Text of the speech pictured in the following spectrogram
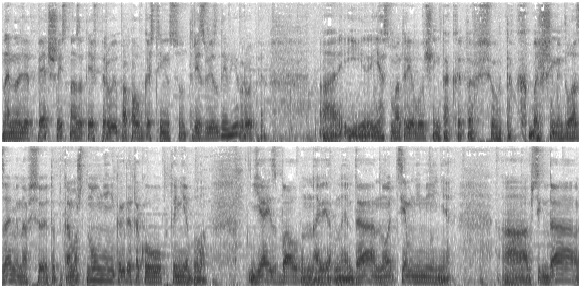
Наверное, лет 5-6 назад я впервые попал в гостиницу «Три звезды» в Европе. А, и я смотрел очень так это все так большими глазами на все это, потому что ну, у меня никогда такого опыта не было. Я избалован, наверное, да, но тем не менее – а, всегда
